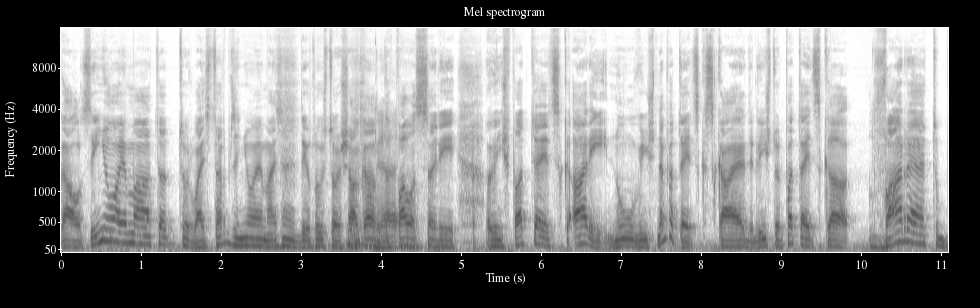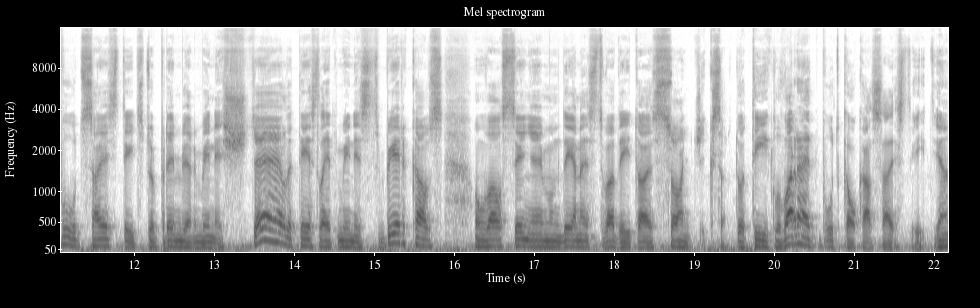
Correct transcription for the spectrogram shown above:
gala ziņojumā, tad, tur vai starp es nezinu, 2000. gada Jā, jā. pavasarī viņš pateica, ka arī, nu, viņš nepateica, ka skaidri, viņš tur pateica, ka varētu būt saistīts ar premjerministru Šķēli, tieslietu ministrs Birkavs un valsts ieņēmuma dienesta vadītājs Sončiks ar to tīklu. Varētu būt kaut kā saistīti. Ja?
